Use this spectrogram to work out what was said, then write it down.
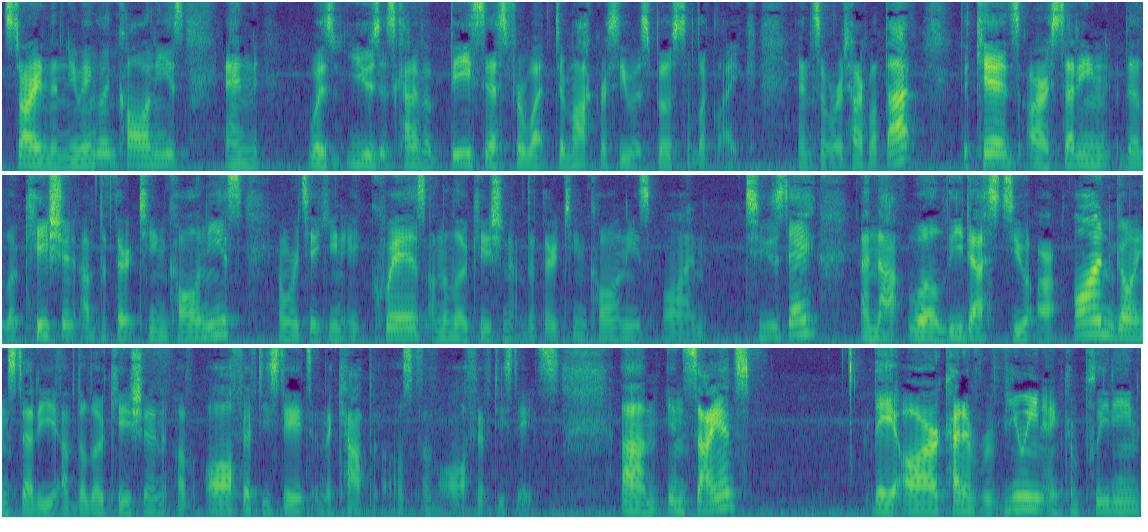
starting in the New England colonies and was used as kind of a basis for what democracy was supposed to look like. And so we're talking about that. The kids are studying the location of the 13 colonies, and we're taking a quiz on the location of the 13 colonies on Tuesday, and that will lead us to our ongoing study of the location of all 50 states and the capitals of all 50 states. Um, in science, they are kind of reviewing and completing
